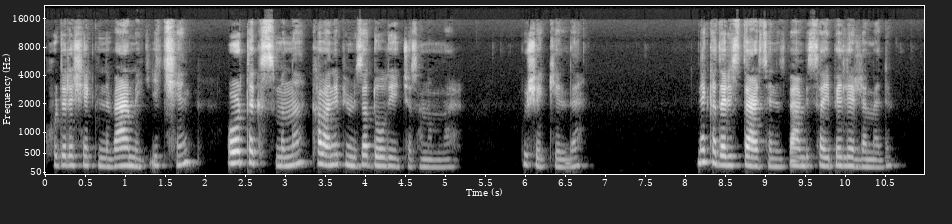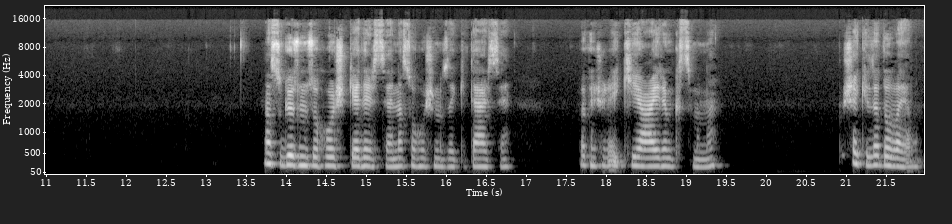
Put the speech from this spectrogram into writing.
kurdele şeklini vermek için orta kısmını kalan ipimize dolayacağız hanımlar. Bu şekilde. Ne kadar isterseniz ben bir sayı belirlemedim. Nasıl gözünüze hoş gelirse, nasıl hoşunuza giderse. Bakın şöyle ikiye ayrım kısmını bu şekilde dolayalım.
